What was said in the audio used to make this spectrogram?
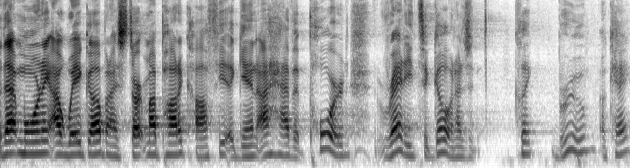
that morning I wake up and I start my pot of coffee. Again, I have it poured, ready to go, and I just click brew, okay?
